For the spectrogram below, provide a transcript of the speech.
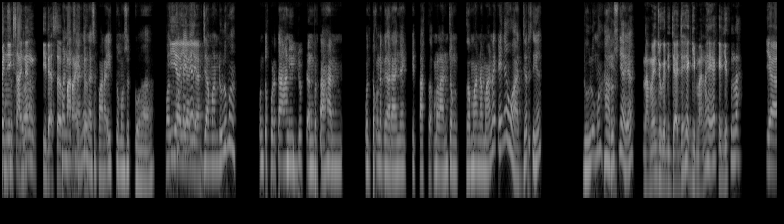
penyiksaannya gua, tidak separah penyiksaannya itu. nggak separah itu maksud gua. Maksud Iya, gua iya, kayaknya iya. zaman dulu mah untuk bertahan hidup dan bertahan untuk negaranya kita ke, melancong ke mana-mana kayaknya wajar sih ya. Dulu mah harusnya ya. Namanya juga dijajah ya gimana ya kayak gitulah. Ya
